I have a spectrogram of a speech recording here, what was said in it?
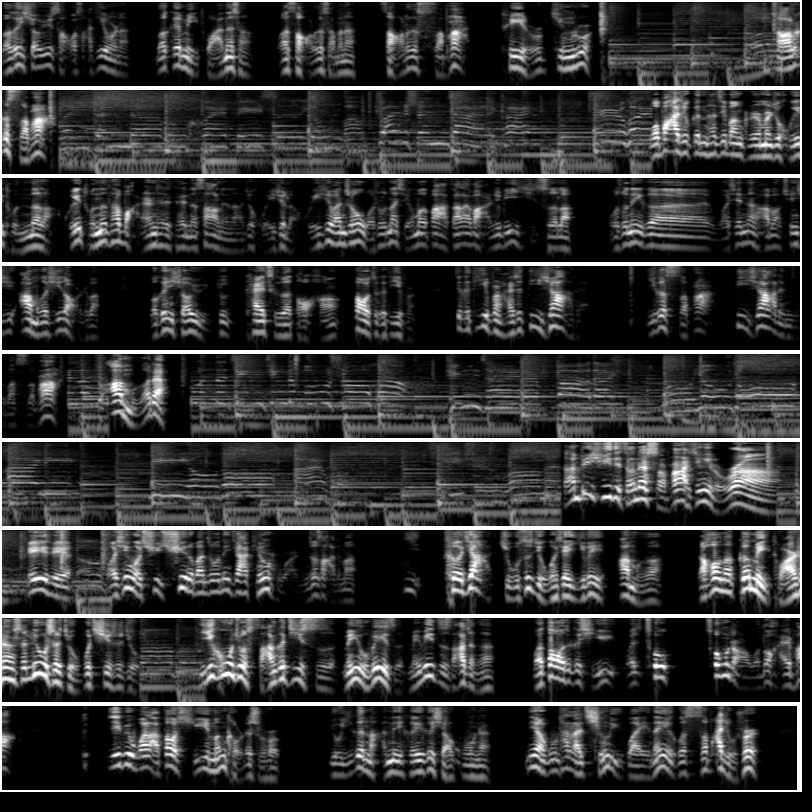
我跟小雨找个啥地方呢？我给美团子上，我找了个什么呢？找了个 SPA 推油经络，找了个 SPA。我爸就跟他这帮哥们就回屯子了，回屯子他晚上才才能上来呢，就回去了。回去完之后，我说那行吧，爸，咱俩晚上就别一起吃了。我说那个，我先那啥吧，先去按摩洗澡去吧。我跟小雨就开车导航到这个地方，这个地方还是地下的，一个 SPA，地下的你知道吧？SPA 就按摩的。咱必须得整点 SPA 精油啊，推一推。我寻我去去了完之后，那家挺火，你知道咋的吗？一特价九十九块钱一位按摩，然后呢，搁美团上是六十九不七十九，一共就三个技师，没有位置，没位置咋整啊？我到这个洗浴，我冲冲澡我都害怕，因为我俩到洗浴门口的时候，有一个男的和一个小姑娘，那小姑娘他俩情侣关系，能有个十八九岁。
